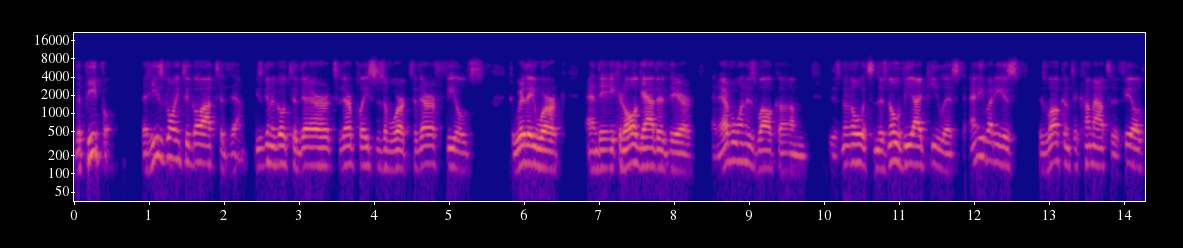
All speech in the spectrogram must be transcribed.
the people that he's going to go out to them. He's going to go to their, to their places of work, to their fields, to where they work, and they could all gather there and everyone is welcome. There's no it's there's no VIP list. Anybody is is welcome to come out to the field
